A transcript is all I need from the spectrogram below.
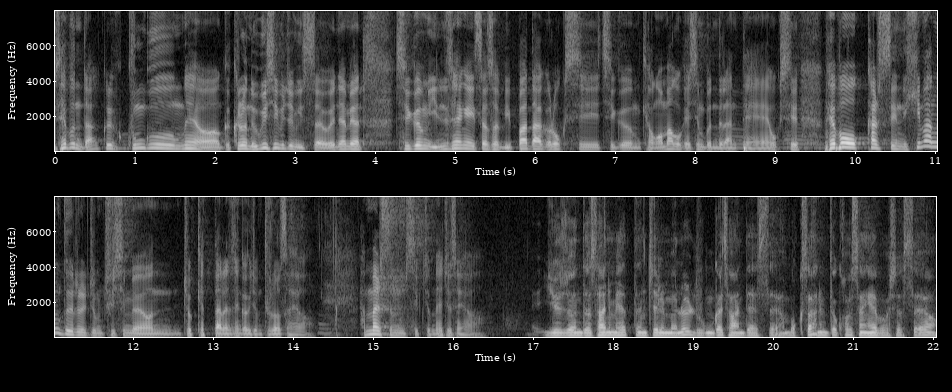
세분다 그리고 궁금해요 그 그런 의구심이 좀 있어요 왜냐하면 지금 인생에 있어서 밑바닥을 혹시 지금 경험하고 계신 분들한테 혹시 회복할 수 있는 희망들을 좀 주시면 좋겠다는 생각이 좀 들어서요 한 말씀씩 좀 해주세요. 유전도사님이 했던 질문을 누군가 저한테 했어요. 목사님도 고생해 보셨어요.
